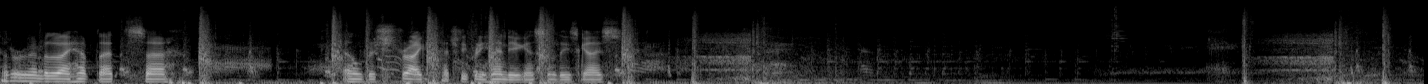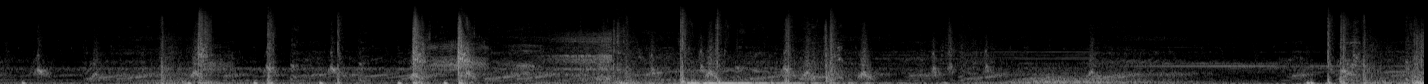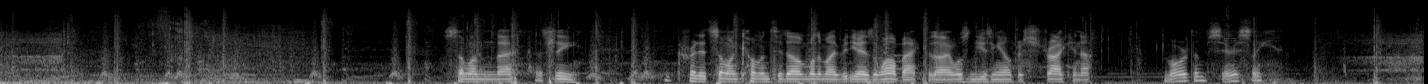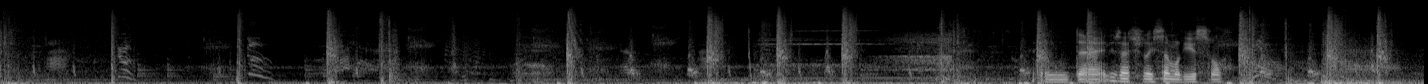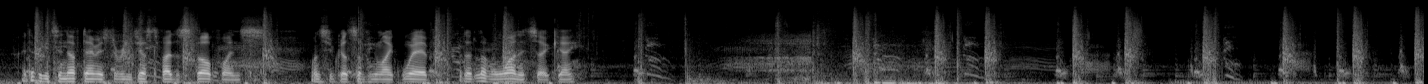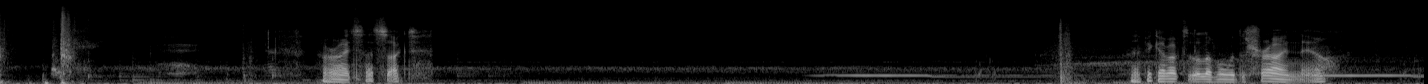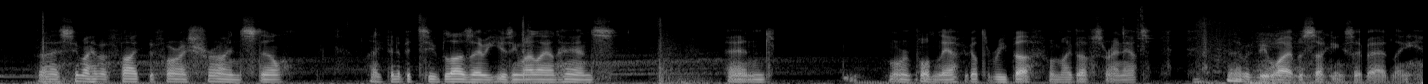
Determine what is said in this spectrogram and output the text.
Gotta remember that I have that uh, Eldritch Strike. Actually pretty handy against some of these guys. Someone uh, actually credit someone commented on one of my videos a while back that I wasn't using Eldritch Strike enough. More of them? Seriously? And uh, it is actually somewhat useful. I don't think it's enough damage to really justify the spell points once you've got something like Web, but at level 1 it's okay. That sucked. I think I'm up to the level with the shrine now. But I assume I have a fight before I shrine still. I've been a bit too blasé with using my lay on hands. And more importantly, I forgot to rebuff when my buffs ran out. That would be why it was sucking so badly.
